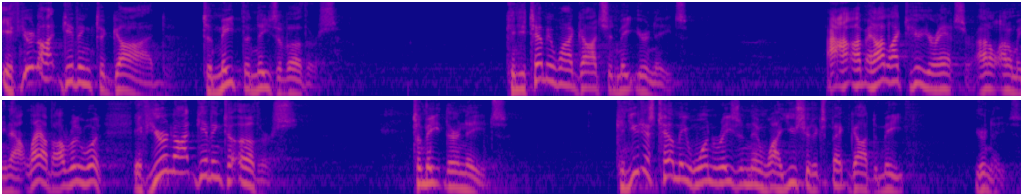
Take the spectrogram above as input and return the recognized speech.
If you're not giving to God to meet the needs of others, can you tell me why God should meet your needs? I, I mean, I'd like to hear your answer. I don't, I don't mean out loud, but I really would. If you're not giving to others to meet their needs, can you just tell me one reason then why you should expect God to meet your needs?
